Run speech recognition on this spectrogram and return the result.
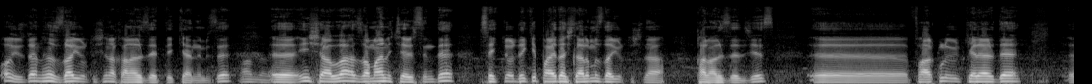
O yüzden hızla yurt dışına kanalize ettik kendimizi. Ee, inşallah zaman içerisinde sektördeki paydaşlarımızı da yurt dışına kanalize edeceğiz. Ee, farklı ülkelerde e,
